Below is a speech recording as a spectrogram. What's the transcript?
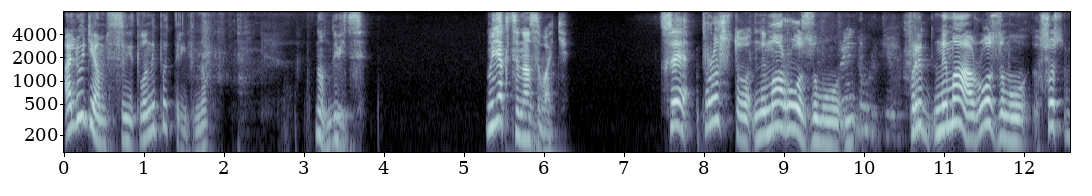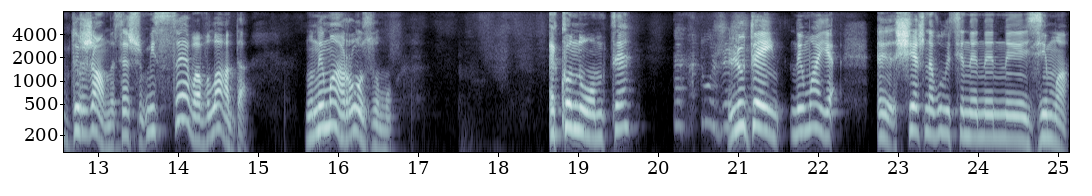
А людям світло не потрібно. Ну, дивіться. Ну, як це назвати? Це просто нема розуму. При... Нема розуму, щось державне, це ж місцева влада. Ну, нема розуму. Економте, Так хто людей немає. Е, Ще ж на вулиці не, не, не зима.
